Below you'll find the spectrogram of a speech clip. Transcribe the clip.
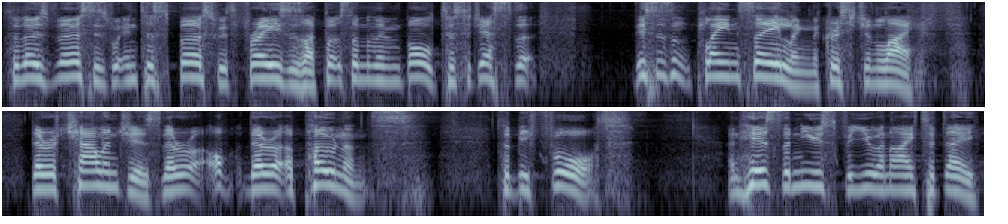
So those verses were interspersed with phrases. I put some of them in bold to suggest that this isn't plain sailing, the Christian life. There are challenges, there are, there are opponents to be fought. And here's the news for you and I today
